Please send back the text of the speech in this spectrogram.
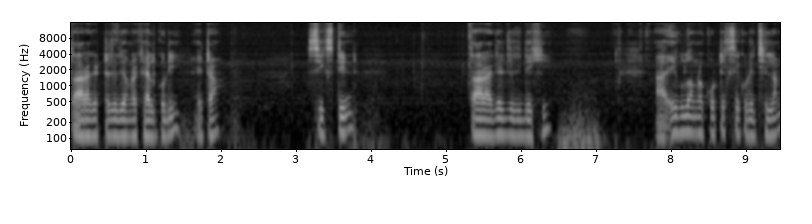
তার আগেরটা যদি আমরা খেয়াল করি, এটা সিক্সটিন তার আগের যদি দেখি এগুলো আমরা কোটেক্সে করেছিলাম।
